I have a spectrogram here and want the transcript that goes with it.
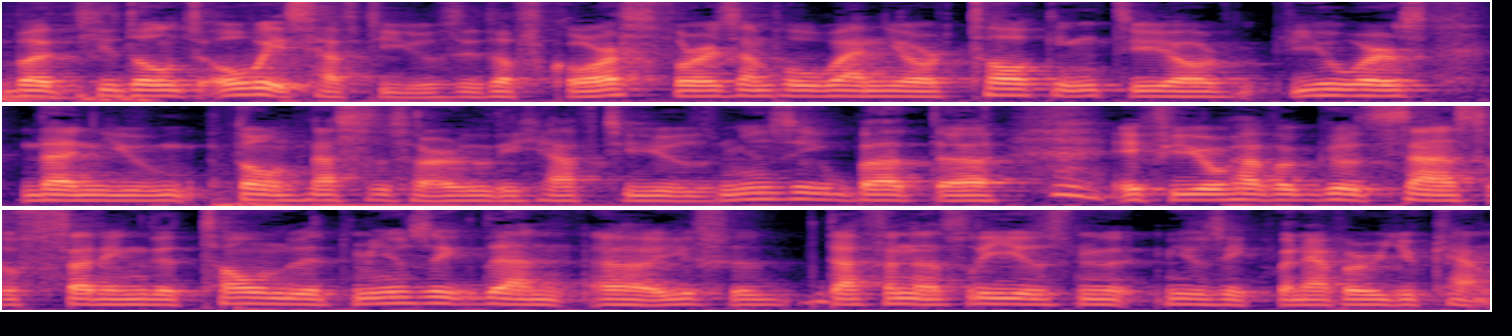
but you don't always have to use it, of course. For example, when you're talking to your viewers, then you don't necessarily have to use music, but uh, if you have a good sense of setting the tone with music, then uh, you should definitely use mu music whenever you can,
